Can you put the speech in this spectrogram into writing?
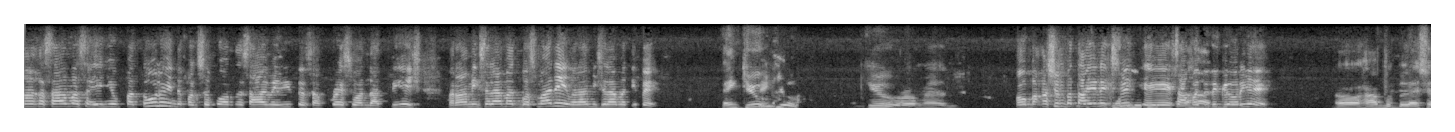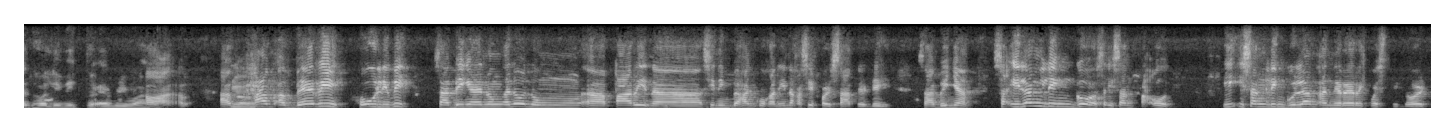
mga kasama sa inyong patuloy na pagsuporta sa amin dito sa Press1.ph. Maraming salamat, Boss Manny. Maraming salamat, Ipe. Thank you. Thank you. Thank you, Romel. Oh, bakasyon pa tayo next week? Eh, Sabado de Gloria eh. Oh, have a blessed Holy Week to everyone. Oh, have, have a very Holy Week. Sabi nga nung ano nung uh, pare na sinimbahan ko kanina kasi first Saturday. Sabi niya, sa ilang linggo sa isang taon, iisang linggo lang ang nire-request ni Lord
